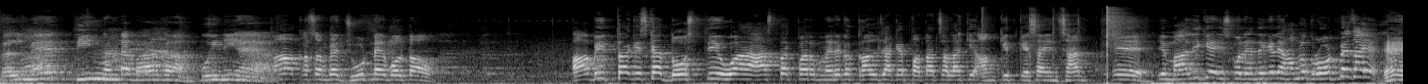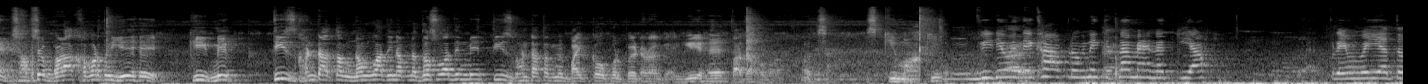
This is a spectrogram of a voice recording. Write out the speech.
कल मैं तीन घंटा बाहर था कोई नहीं आया। हाँ कसम का झूठ नहीं बोलता हूँ। अभी तक इसका दोस्ती हुआ है आज तक पर मेरे को कल जाके पता चला कि अंकित कैसा इंसान है। ये मालिक है इसको लेने के लिए हम लोग रोड पे जाए हैं, सबसे बड़ा खबर तो ये है कि मैं तीस घंटा तक नौवा दिन अपना दसवा दिन में तीस घंटा तक मैं बाइक का ऊपर पेट रह गया। ये है ताज़ा खबर। अच्छा इसकी माँ की वीडियो में देखा आप लोग ने कितना मेहनत किया। प्रेम भैया तो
